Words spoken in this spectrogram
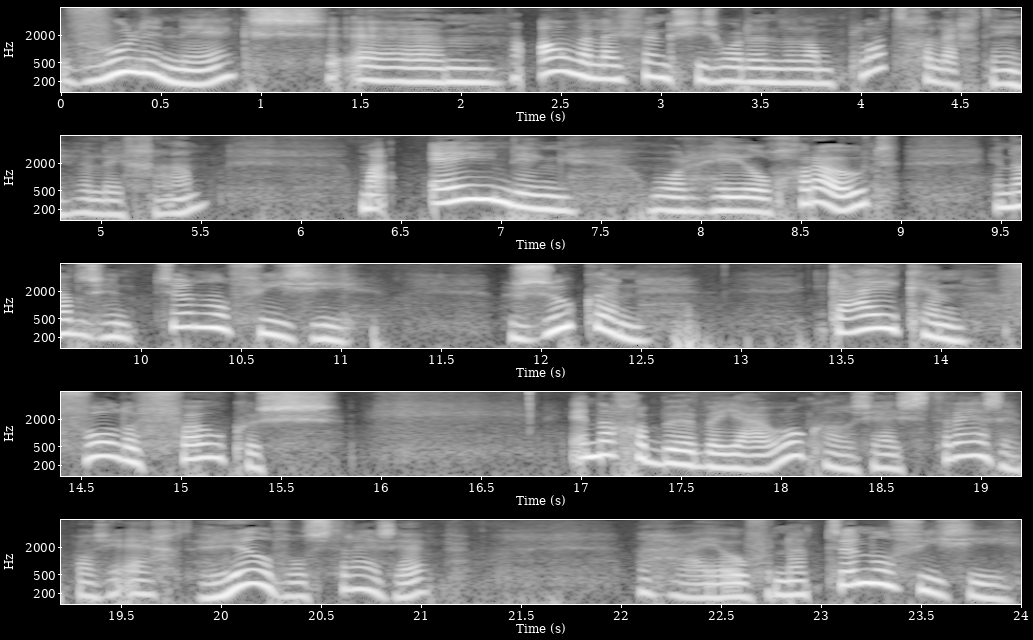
voelen niks. Um, allerlei functies worden er dan platgelegd in hun lichaam. Maar één ding wordt heel groot en dat is hun tunnelvisie. Zoeken kijken, volle focus. En dat gebeurt bij jou ook als jij stress hebt. Als je echt heel veel stress hebt, dan ga je over naar tunnelvisie.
